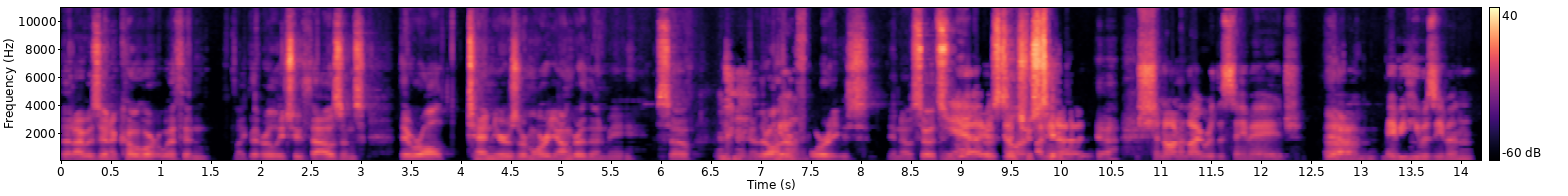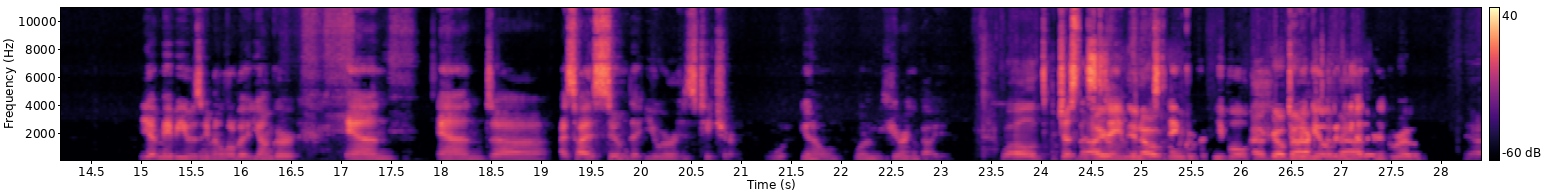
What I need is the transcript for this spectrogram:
that I was in a cohort with in like the early 2000s they were all 10 years or more younger than me. So mm-hmm. you know, they're all yeah. in their 40s, you know, so it's, yeah, it was interesting. I mean, uh, yeah. Shannon and I were the same age. Yeah. Um, maybe mm-hmm. he was even, yeah, maybe he was even a little bit younger. And, and, uh, so I assumed that you were his teacher, you know, when hearing about you. Well, just the I, same, you know, same group of people I would go doing back yoga to together in a group. Yeah.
